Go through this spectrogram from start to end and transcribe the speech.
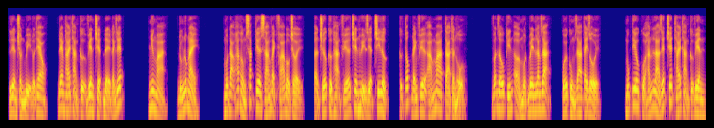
liền chuẩn bị đuổi theo, đem thái thản cự viên triệt để đánh giết nhưng mà, đúng lúc này, một đạo hắc hồng sắc tia sáng vạch phá bầu trời, ẩn chứa cực hạn phía trên hủy diệt chi lực, cực tốc đánh phía ám ma tà thần hổ. Vẫn giấu kín ở một bên lăng dạng, cuối cùng ra tay rồi. Mục tiêu của hắn là giết chết thái thản cự viên,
